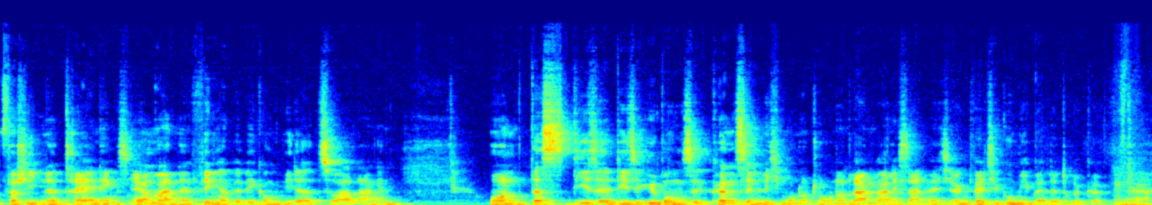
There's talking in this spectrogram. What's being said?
verschiedene Trainings, um Ja. meine Fingerbewegung wieder zu erlangen. Und das, diese, diese Übungen können ziemlich monoton und langweilig sein, wenn ich irgendwelche Gummibälle drücke. Ja,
